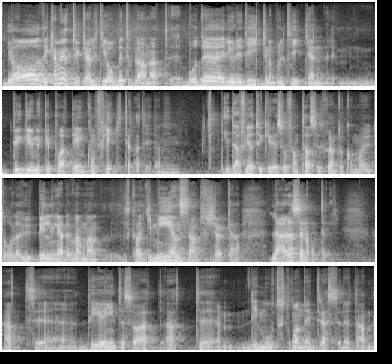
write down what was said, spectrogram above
Ja. Det kan man ju tycka är lite jobbigt ibland. Att både juridiken och politiken bygger ju mycket på att det är en konflikt hela tiden. Det är därför jag tycker det är så fantastiskt skönt att komma ut och hålla utbildningar där man ska gemensamt försöka lära sig någonting. Att eh, det är inte så att, att eh, det är motstående intressen utan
